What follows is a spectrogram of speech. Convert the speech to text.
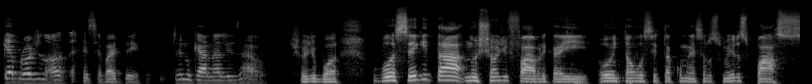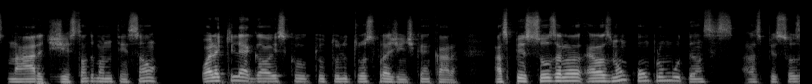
Quebrou de novo. Você vai ter. Você não quer analisar. Show de bola. Você que tá no chão de fábrica aí, ou então você que tá começando os primeiros passos na área de gestão de manutenção, olha que legal isso que o, que o Túlio trouxe pra gente, é, cara, as pessoas elas, elas não compram mudanças, as pessoas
